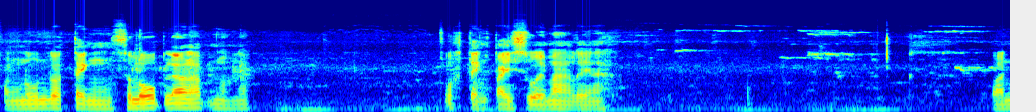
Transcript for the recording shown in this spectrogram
ฝั่งนู้นก็แต่งสโลปแล้วครับนู่นนะโอ้แต่งไปสวยมากเลยนะวัน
